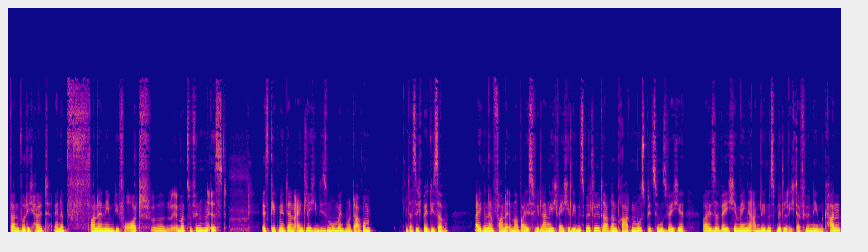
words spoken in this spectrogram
dann würde ich halt eine Pfanne nehmen, die vor Ort äh, immer zu finden ist. Es geht mir dann eigentlich in diesem Moment nur darum, dass ich bei dieser eigenen Pfanne immer weiß, wie lange ich welche Lebensmittel darin braten muss, beziehungsweise welche Menge an Lebensmittel ich dafür nehmen kann.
